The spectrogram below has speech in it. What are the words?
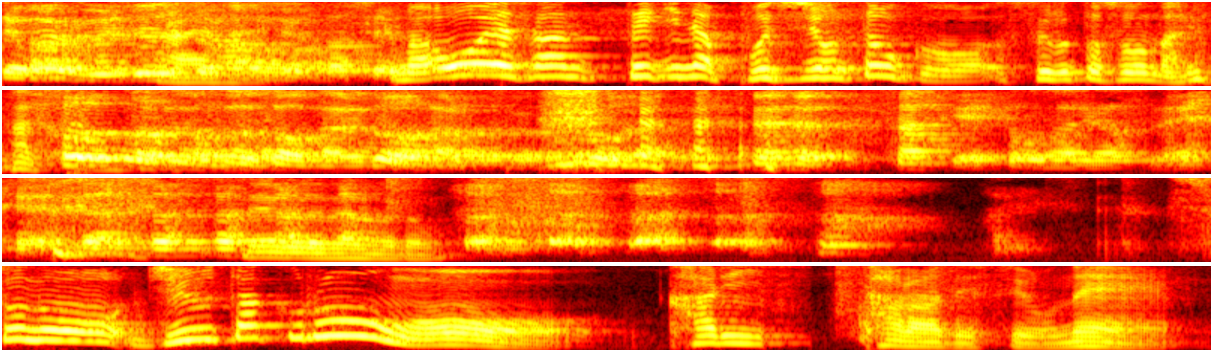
ではあるん矛盾ですけどしてますけど、確かに。まあ、大家さん的なポジショントークをするとそうなります。そうそうそうそうなるそうなるそうそうなる確かにそうなりますね。なるほど、なるほど。その、住宅ローンを借りたらですよね、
